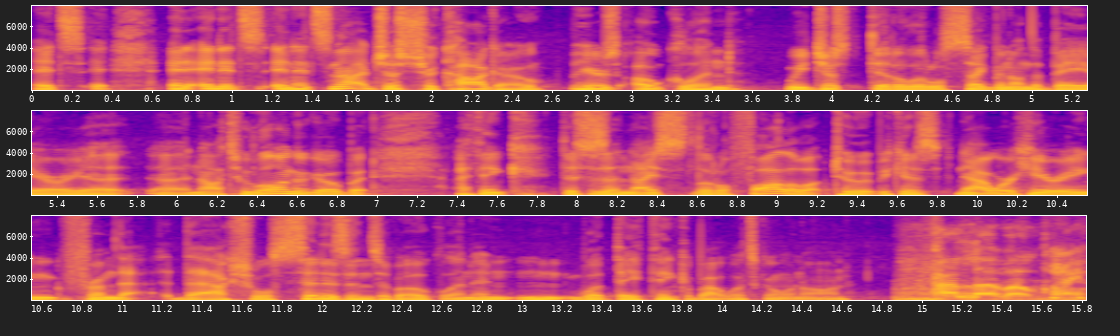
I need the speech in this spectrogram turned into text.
it's and, and it's and it's not just Chicago. Here's Oakland. We just did a little segment on the Bay Area uh, not too long ago, but I think this is a nice little follow up to it because now we're hearing from the the actual citizens of Oakland and, and what they think about what's going on. I love Oakland.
